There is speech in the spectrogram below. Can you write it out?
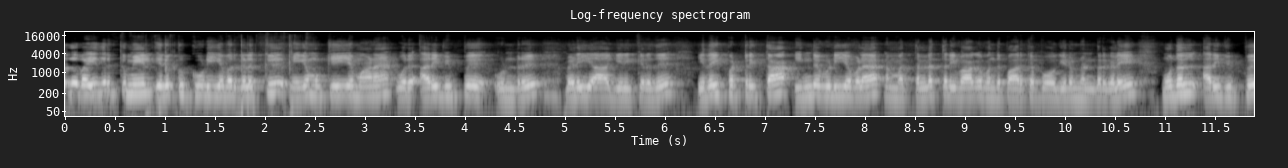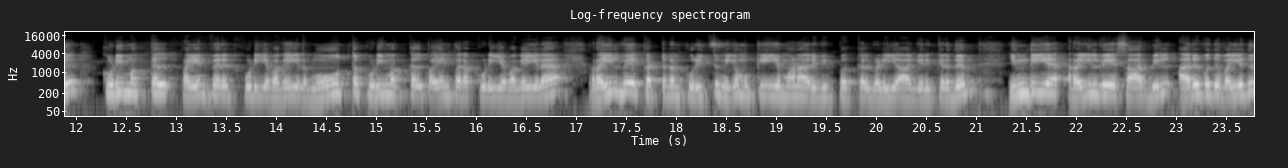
ஐம்பது வயதிற்கு மேல் இருக்கக்கூடியவர்களுக்கு மிக முக்கியமான ஒரு அறிவிப்பு ஒன்று வெளியாகியிருக்கிறது. இதை பற்றித்தான் இந்த வீடியோவில் நம்ம தள்ளத்தறிவாக வந்து பார்க்க போகிறோம் நண்பர்களே. முதல் அறிவிப்பு குடிமக்கள் பயன்பெறக்கூடிய வகையில் மூத்த குடிமக்கள் பயன்பெறக்கூடிய வகையில் ரயில்வே கட்டணம் குறித்து மிக முக்கியமான அறிவிப்புகள் வெளியாகியிருக்கிறது. இந்திய ரயில்வே சார்பில் அறுபது வயது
